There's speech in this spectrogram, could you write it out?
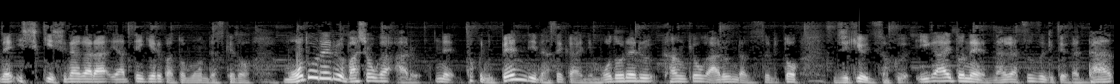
う、ね、意識しながらやっていけるかと思うんですけど、戻れる場所がある。ね、特に便利な世界に戻れる環境があるんだとすると、自給自足、意外とね、長続きというか、だ、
